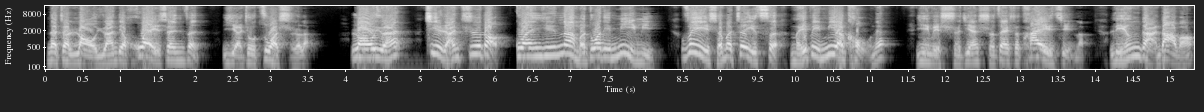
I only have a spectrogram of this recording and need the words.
那这老袁的坏身份。也就坐实了。老袁既然知道观音那么多的秘密，为什么这一次没被灭口呢？因为时间实在是太紧了。灵感大王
